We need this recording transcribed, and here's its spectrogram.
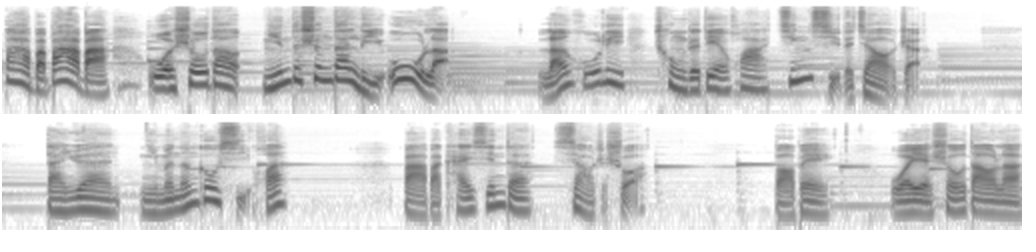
爸爸，爸爸，我收到您的圣诞礼物了。蓝狐狸冲着电话惊喜地叫着：“但愿你们能够喜欢。”爸爸开心地笑着说：“宝贝，我也收到了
